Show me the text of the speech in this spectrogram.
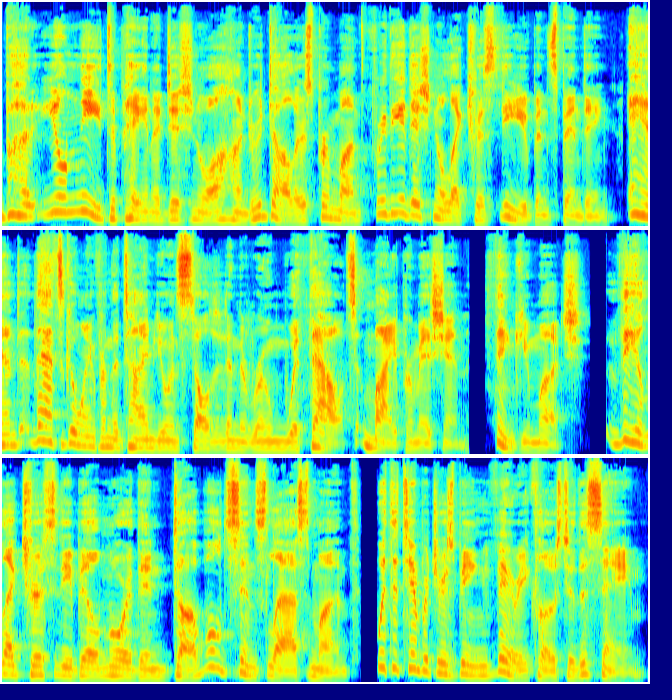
But you'll need to pay an additional $100 per month for the additional electricity you've been spending. And that's going from the time you installed it in the room without my permission. Thank you much. The electricity bill more than doubled since last month, with the temperatures being very close to the same.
